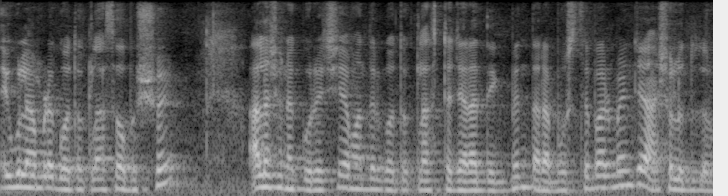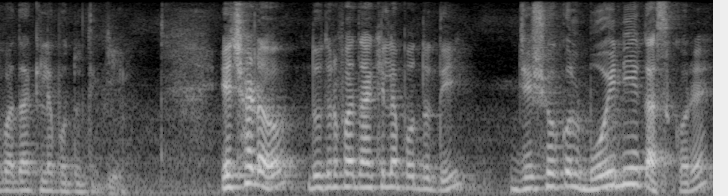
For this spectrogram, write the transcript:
এগুলো আমরা গত ক্লাসে অবশ্যই আলোচনা করেছি। আমাদের গত ক্লাসটা যারা দেখবেন, তারা বুঝতে পারবেন যে আসলে দুতরফা দাখিলা পদ্ধতি কী। এছাড়াও দুতরফা দাখিলা পদ্ধতি যে সকল বই নিয়ে কাজ করে,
